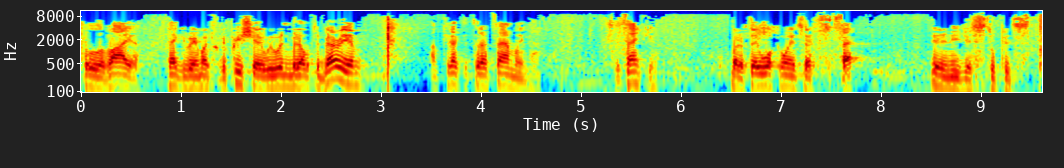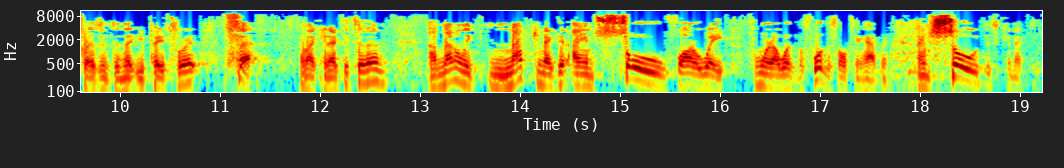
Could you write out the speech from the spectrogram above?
for the Levaya. Thank you very much. We appreciate it. We wouldn't have been able to bury him. I'm connected to that family now. So thank you. But if they walk away and say, Feh, you didn't need your stupid present and that you paid for it, Feh, am I connected to them? I'm not only not connected, I am so far away from where I was before this whole thing happened. I am so disconnected.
